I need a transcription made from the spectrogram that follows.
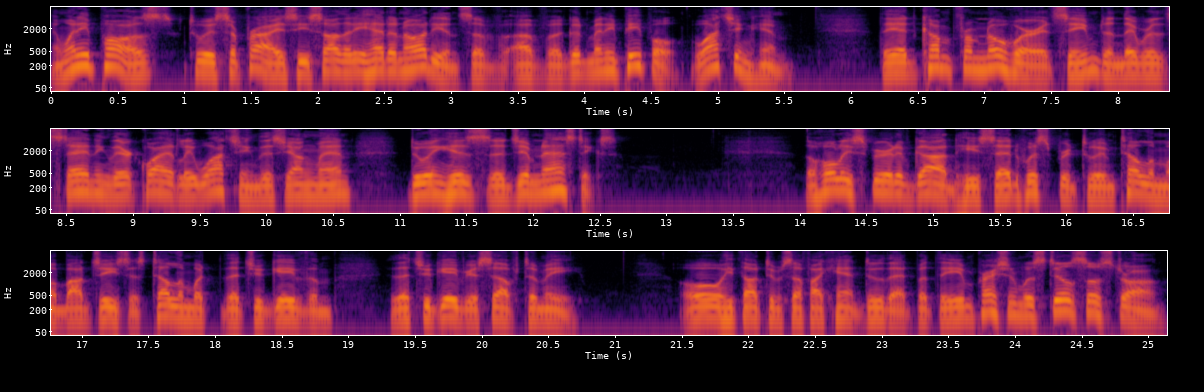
And when he paused, to his surprise, he saw that he had an audience of, of a good many people watching him. They had come from nowhere, it seemed, and they were standing there quietly watching this young man doing his uh, gymnastics. The Holy Spirit of God, he said, whispered to him, Tell them about Jesus. Tell them what, that you gave them that you gave yourself to me. Oh, he thought to himself, I can't do that, but the impression was still so strong.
